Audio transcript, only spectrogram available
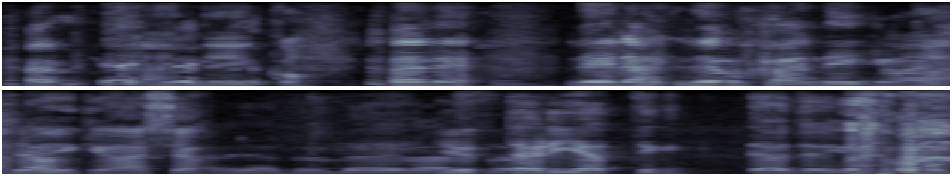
う。噛んで。噛んでいこう。まあねね来年も噛んでいきま噛んしょう。でいきましょう。ありがとうございます。ゆったりやってきやってこの方い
